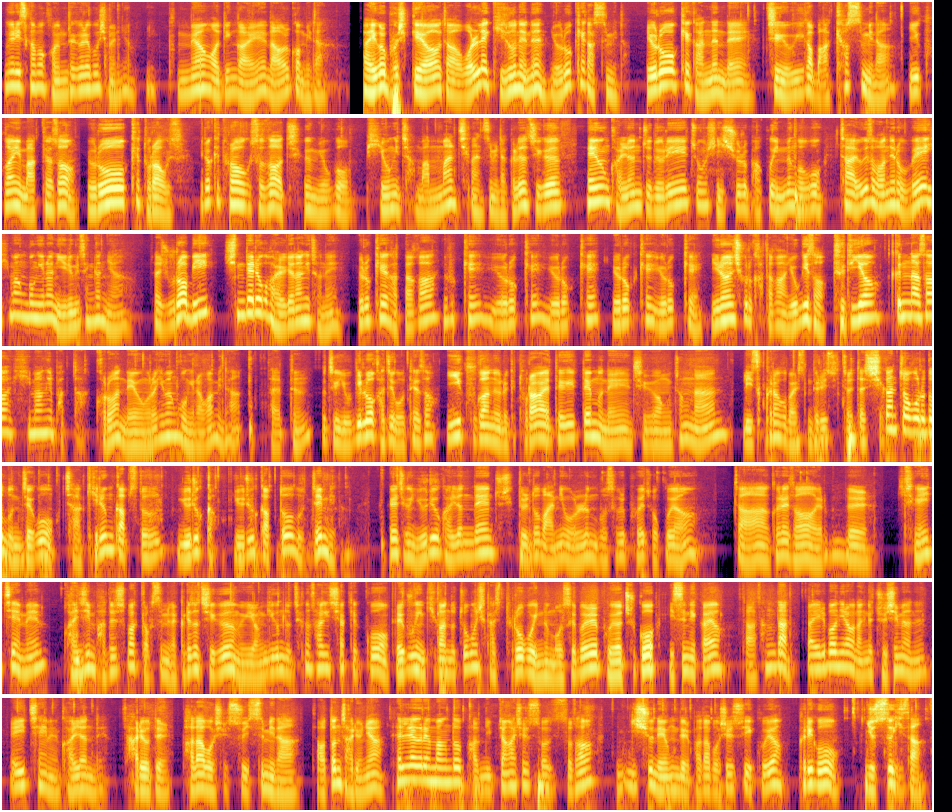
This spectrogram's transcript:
홍해 리스크 한번 검색을 해보시면요. 분명 어딘가에 나올 겁니다. 자, 이걸 보실게요. 자, 원래 기존에는 요렇게 갔습니다. 요렇게 갔는데 지금 여기가 막혔습니다. 이 구간이 막혀서 요렇게 돌아오고 있어요. 이렇게 돌아오고 있어서 지금 요거 비용이 참 만만치가 않습니다. 그래서 지금 해운 관련주들이 조금씩 이슈를 받고 있는 거고 자, 여기서 번외로 왜 희망봉이라는 이름이 생겼냐? 자, 유럽이 신대륙을 발견하기 전에 이렇게 갔다가 이렇게 요렇게 요렇게 요렇게 요렇게 이런 식으로 가다가 여기서 드디어 끝나서 희망을 봤다. 그러한 내용으로 희망봉이라고 합니다. 자, 여튼 지금 여기로 가지 못해서 이 구간으로 이렇게 돌아가야 되기 때문에 지금 엄청난 리스크라고 말씀드릴 수 있죠. 일단 시간적으로도 문제고 자, 기름값도 유류값, 유류값도 문제입니다. 그래서 지금 유류 관련된 주식들도 많이 오른 모습을 보여줬고요. 자, 그래서 여러분들 지금 HMM 관심 받을 수밖에 없습니다. 그래서 지금 연기금도 최근 사기 시작했고 외국인 기관도 조금씩 다시 들어오고 있는 모습을 보여주고 있으니까요. 자 상단 자 1번이라고 남겨주시면은 HMM 관련된 자료들 받아보실 수 있습니다. 자, 어떤 자료냐? 텔레그램방도 받- 입장하실 수 있어서 이슈 내용들 받아보실 수 있고요. 그리고 뉴스 기사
